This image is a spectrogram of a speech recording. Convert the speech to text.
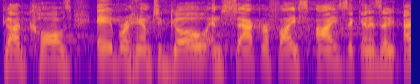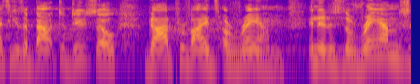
God calls Abraham to go and sacrifice Isaac, and as, as he is about to do so, God provides a ram. And it is the ram's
